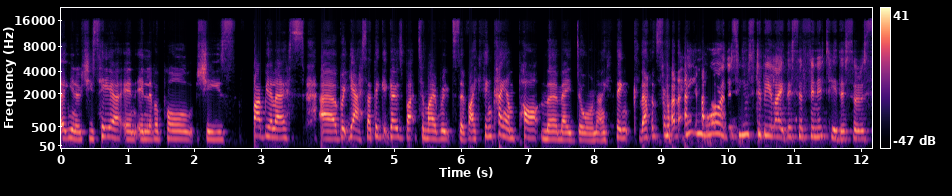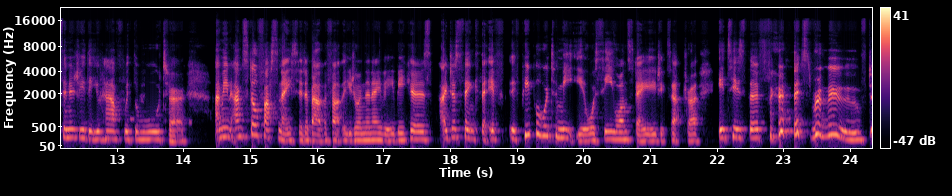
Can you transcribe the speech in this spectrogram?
Uh, you know, she's here in, in Liverpool. She's fabulous. Uh, but yes, I think it goes back to my roots of I think I am part mermaid dawn. I think that's what I am. More. There seems to be like this affinity, this sort of synergy that you have with the water. I mean, I'm still fascinated about the fact that you joined the Navy because I just think that if if people were to meet you or see you on stage, etc., it is the furthest removed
